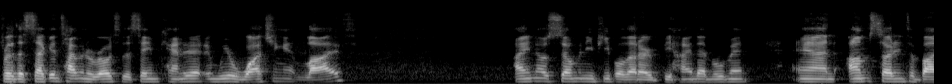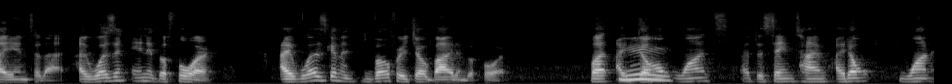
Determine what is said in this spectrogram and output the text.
for the second time in a row to the same candidate, and we are watching it live. I know so many people that are behind that movement and I'm starting to buy into that. I wasn't in it before. I was gonna vote for Joe Biden before, but I Mm. don't want at the same time I don't want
